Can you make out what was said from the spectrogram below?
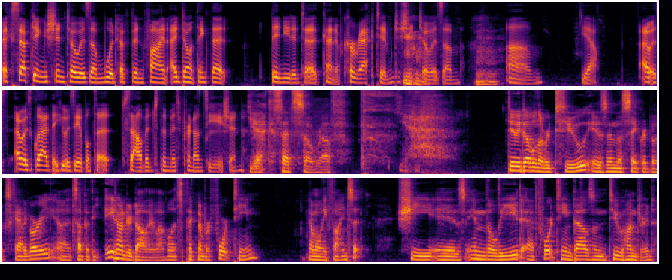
accepting Shintoism would have been fine. I don't think that they needed to kind of correct him to Shintoism. Um, yeah. I was I was glad that he was able to salvage the mispronunciation. Yeah, because that's so rough. Yeah. Daily Double number two is in the Sacred Books category. Uh, it's up at the $800 level. It's pick number 14. Emily finds it. She is in the lead at 14,200.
